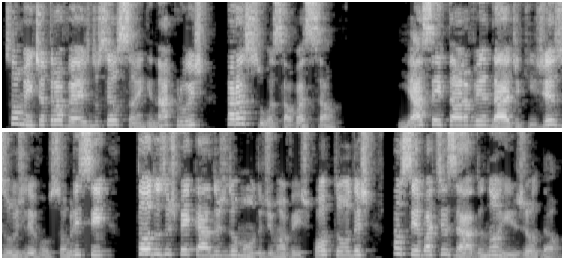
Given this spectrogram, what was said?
somente através do seu sangue na cruz para a sua salvação, e aceitar a verdade que Jesus levou sobre si todos os pecados do mundo de uma vez por todas ao ser batizado no Rio Jordão.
